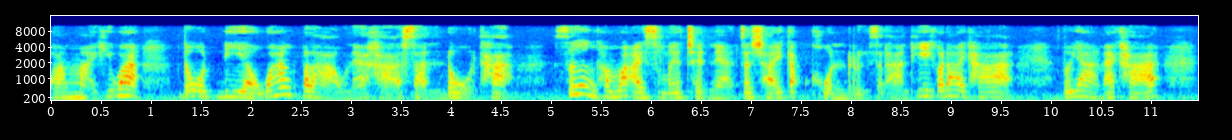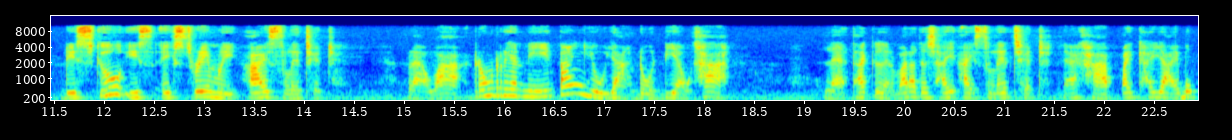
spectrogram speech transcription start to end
ความหมายที่ว่า โดดเดี่ยวว่างเปล่านะคะ สันโดษค่ะ ซึ่งคำว่า isolated เนี่ยจะใช้กับคนหรือสถานที่ก็ได้ค่ะ ตัวอย่างนะคะ This school is extremely isolated แปลว่า โรงเรียนนี้ตั้งอยู่อย่างโดดเดี่ยวค่ะ และถ้าเกิดว่าเราจะใช้ isolated นะคะ ไปขยายบุค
